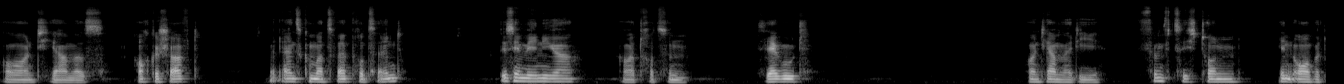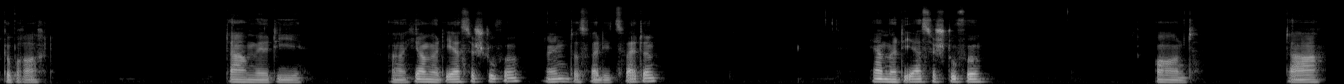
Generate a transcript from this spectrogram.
Und hier haben wir es auch geschafft. Mit 1,2%. Bisschen weniger, aber trotzdem sehr gut. Und hier haben wir die 50 Tonnen in Orbit gebracht. Da haben wir die, äh, hier haben wir die erste Stufe. Nein, das war die zweite. Hier haben wir die erste Stufe. Und da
